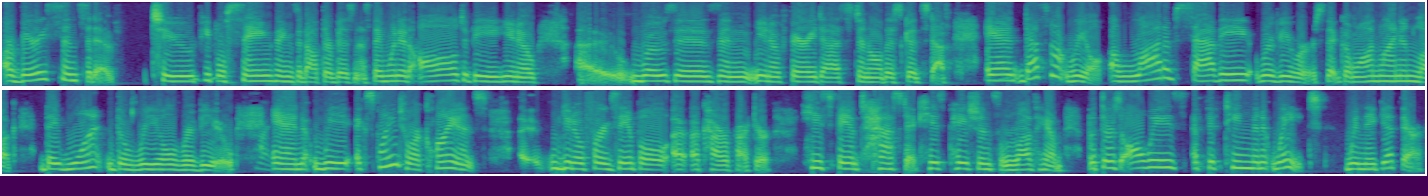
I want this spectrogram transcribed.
are very sensitive to people saying things about their business. They want it all to be, you know, uh, roses and, you know, fairy dust and all this good stuff. And that's not real. A lot of savvy reviewers that go online and look, they want the real review. Right. And we explain to our clients, uh, you know, for example, a, a chiropractor, he's fantastic. His patients love him, but there's always a 15 minute wait when they get there.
